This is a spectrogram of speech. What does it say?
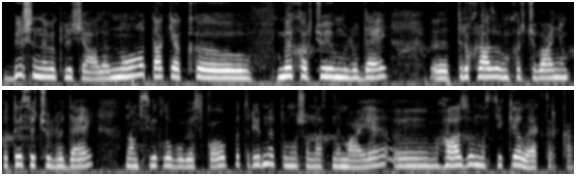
більше не виключали. Ну так як е, ми харчуємо людей е, трьохразовим харчуванням по тисячу людей, нам світло обов'язково потрібне, тому що в нас немає е, газу, в нас тільки електрика.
